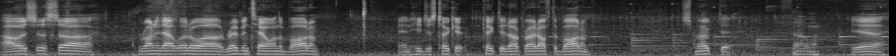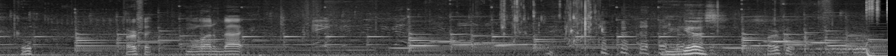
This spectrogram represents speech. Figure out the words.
I was just uh, running that little uh, ribbon tail on the bottom, and he just took it, picked it up right off the bottom, smoked it. That one. Yeah. Cool. Perfect. I'm gonna let him back. There he goes. Perfect.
